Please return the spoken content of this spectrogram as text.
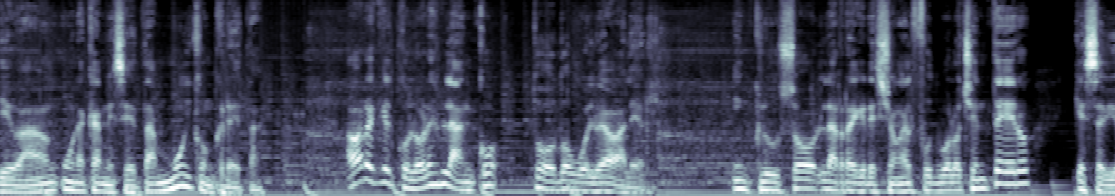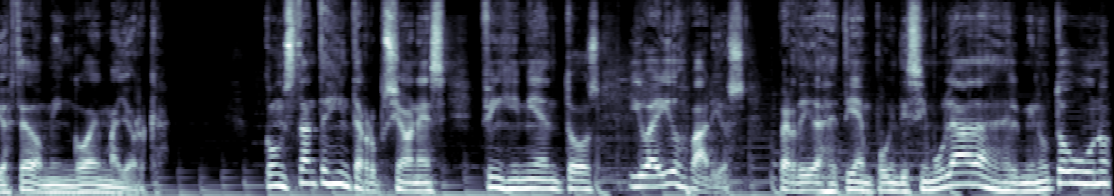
llevaban una camiseta muy concreta. Ahora que el color es blanco, todo vuelve a valer. Incluso la regresión al fútbol ochentero que se vio este domingo en Mallorca constantes interrupciones, fingimientos y vaídos varios, pérdidas de tiempo indisimuladas desde el minuto uno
